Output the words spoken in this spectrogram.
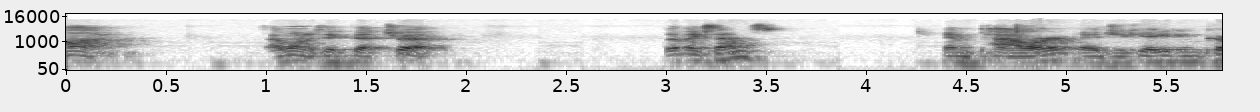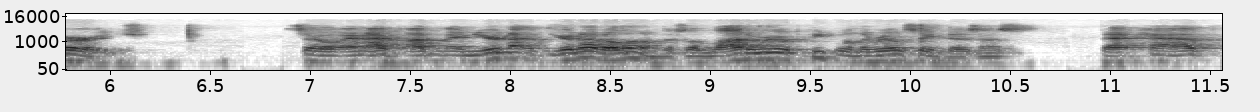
on, I want to take that trip. Does that make sense? Empower, educate, encourage. So, and I, I, and you're not you're not alone. There's a lot of real people in the real estate business that have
